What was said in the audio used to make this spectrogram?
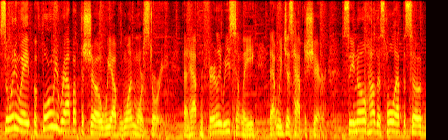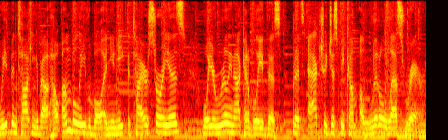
So, anyway, before we wrap up the show, we have one more story that happened fairly recently that we just have to share. So, you know how this whole episode we've been talking about how unbelievable and unique the tire story is? Well, you're really not going to believe this, but it's actually just become a little less rare.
